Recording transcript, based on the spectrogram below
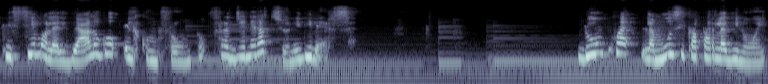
che stimola il dialogo e il confronto fra generazioni diverse. Dunque la musica parla di noi,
